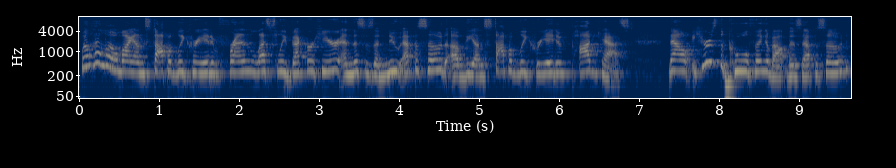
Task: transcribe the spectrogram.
Well, hello, my unstoppably creative friend, Leslie Becker here, and this is a new episode of the Unstoppably Creative podcast. Now, here's the cool thing about this episode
